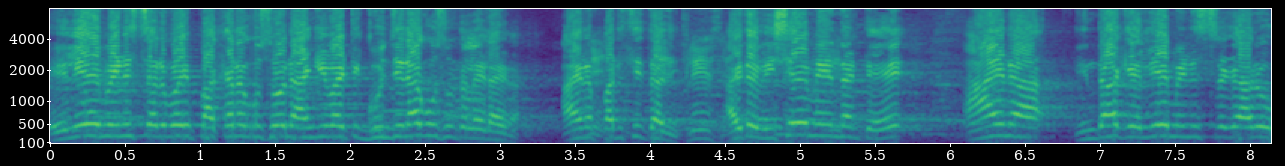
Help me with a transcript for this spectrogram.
ఎలియే మినిస్టర్ పోయి పక్కన కూర్చొని అంగి పట్టి గుంజినా కూర్చుంటలేడు ఆయన. ఆయన పరిస్థితి అది. అయితే విషయం ఏంటంటే ఆయన ఇందాక ఎలియే మినిస్టర్ గారు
